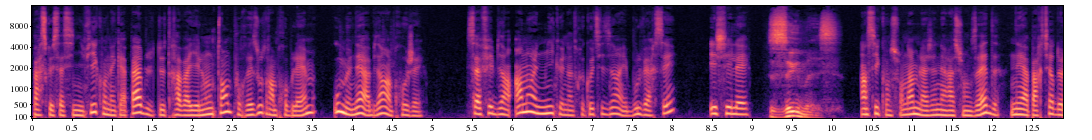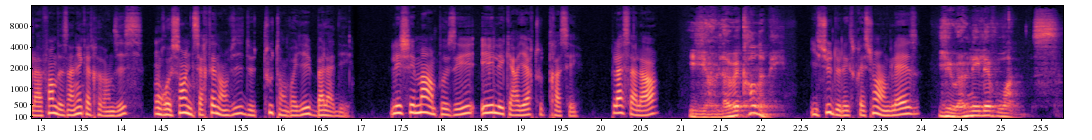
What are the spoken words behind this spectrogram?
Parce que ça signifie qu'on est capable de travailler longtemps pour résoudre un problème ou mener à bien un projet. Ça fait bien un an et demi que notre quotidien est bouleversé, et chez les Zoomers. ainsi qu'on surnomme la génération Z, née à partir de la fin des années 90, on ressent une certaine envie de tout envoyer balader. Les schémas imposés et les carrières toutes tracées. Place à la YOLO economy. issue de l'expression anglaise You only live once.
